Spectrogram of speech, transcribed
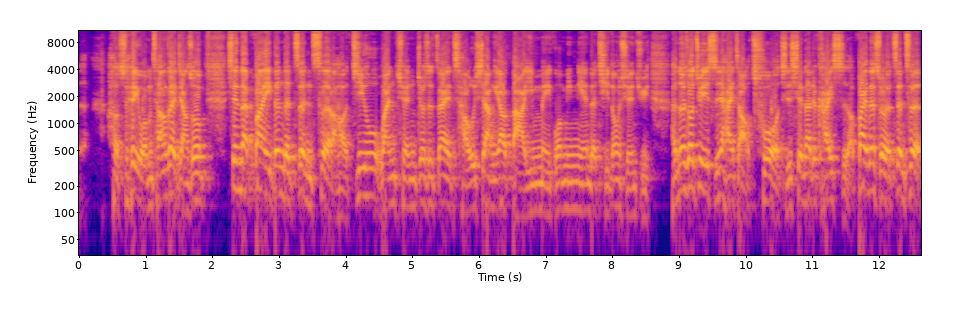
了。所以我们常在讲说，现在拜登的政策了哈，几乎完全就是在朝向要打赢美国明年的启动选举。很多人说距离时间还早，错，其实现在就开始了。拜登所有的政策，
